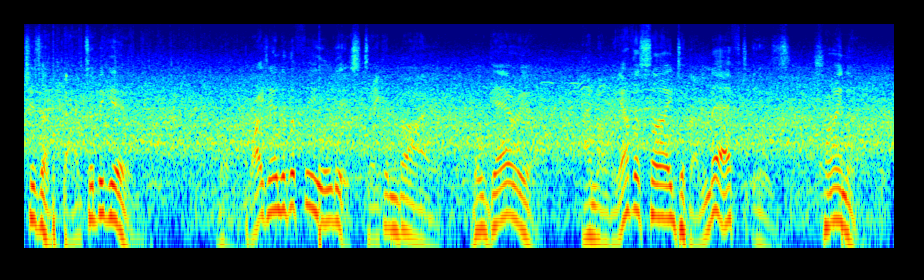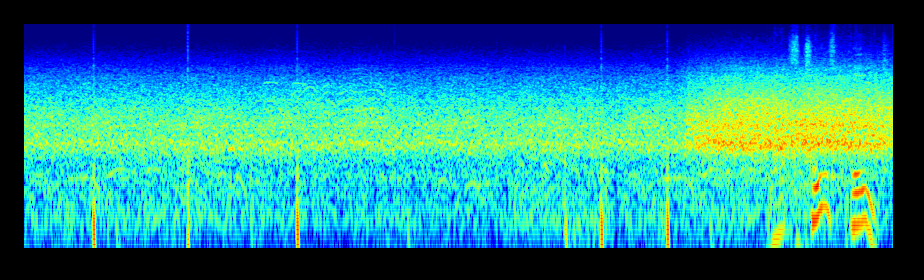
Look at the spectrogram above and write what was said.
Match is about to begin. The right end of the field is taken by Bulgaria, and on the other side to the left is China. That's two feet.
